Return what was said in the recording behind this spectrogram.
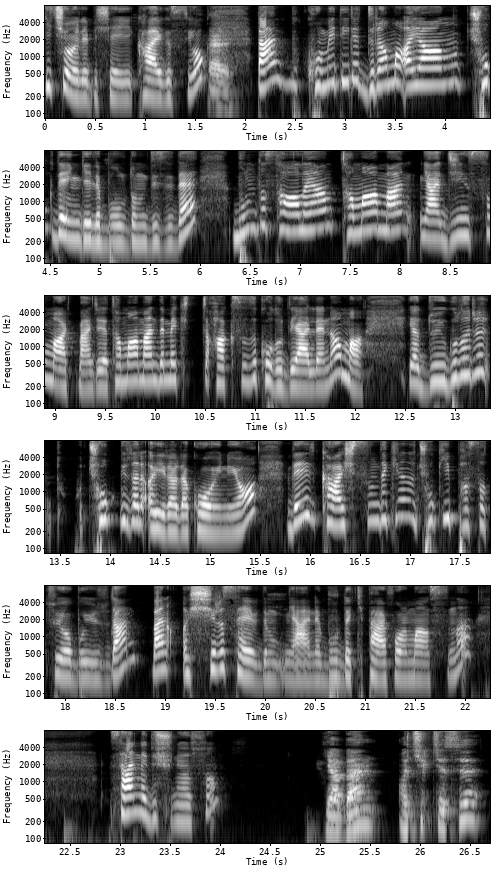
hiç öyle bir şey kaygısı yok. Evet. Ben bu komediyle drama ayağını çok dengeli buldum dizide. Bunu da sağlayan tamamen yani Jean Smart bence. Ya, tamamen demek haksızlık olur diğerlerine ama ya duyguları çok güzel ayırarak oynuyor ve karşısındakine de çok iyi pas atıyor bu yüzden. Ben aşırı sevdim yani buradaki performansını. Sen ne düşünüyorsun? Ya ben açıkçası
